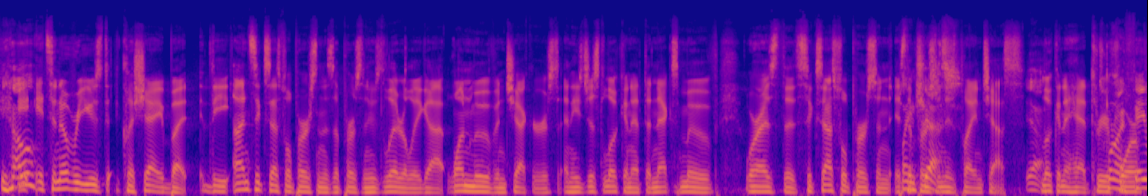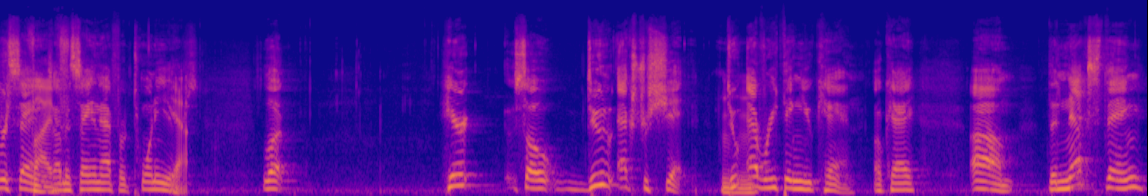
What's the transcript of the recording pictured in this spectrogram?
You know? It- it's an overused cliche, but the unsuccessful person is a person who's literally got one move in checkers and he's just looking at the next move, whereas the successful person is Playing the person chess. who's playing chess, Yeah. looking ahead three it's or one four, of my favorite sayings. five. I've been saying that for 20 years. Yeah. Look, here, so do extra shit. Do Mm-hmm. everything you can. Okay. Um, the next thing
